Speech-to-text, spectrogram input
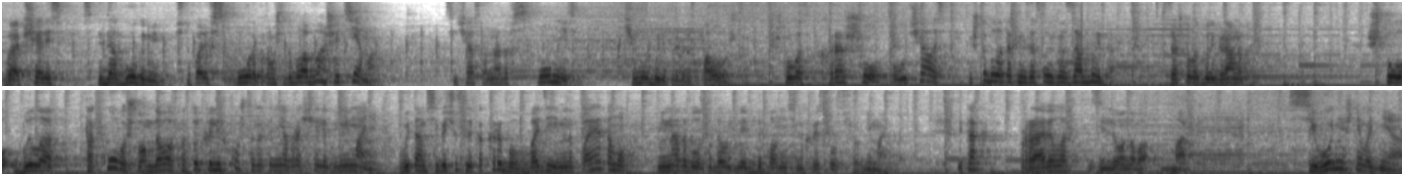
Вы общались с педагогами, вступали в споры, потому что это была ваша тема. Сейчас вам надо вспомнить, к чему были предрасположены, что у вас хорошо получалось и что было так незаслуженно забыто, за что у вас были грамоты, что было такого, что вам давалось настолько легко, что на это не обращали внимания. Вы там себя чувствовали как рыба в воде, именно поэтому не надо было туда уделять дополнительных ресурсов и внимания. Итак, правило зеленого маркера. С сегодняшнего дня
